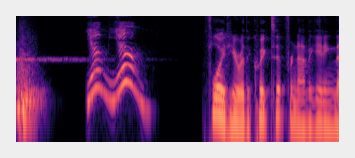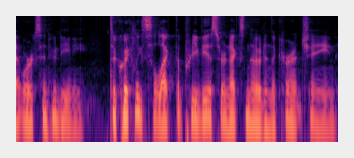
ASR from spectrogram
Yum, yum! Floyd here with a quick tip for navigating networks in Houdini. To quickly select the previous or next node in the current chain,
